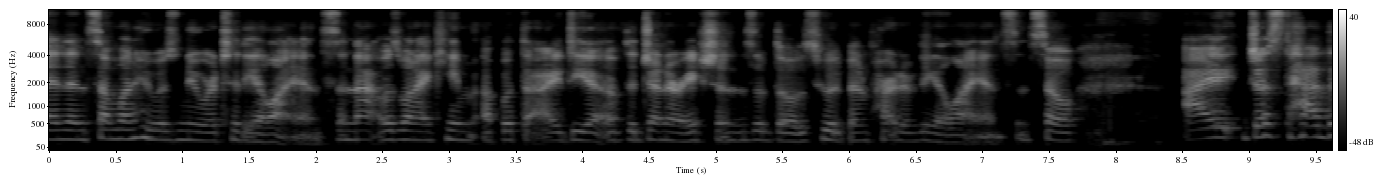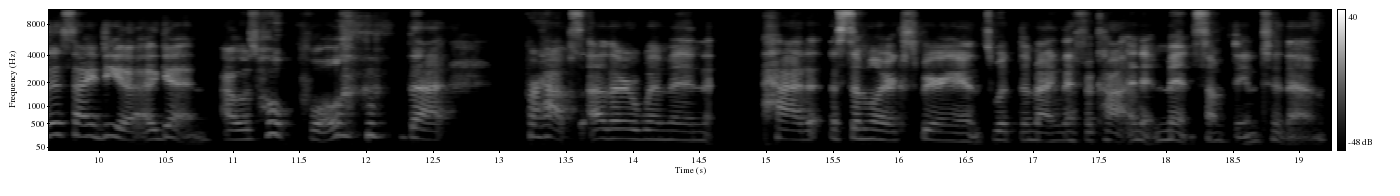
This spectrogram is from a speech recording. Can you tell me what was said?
and then someone who was newer to the alliance. And that was when I came up with the idea of the generations of those who had been part of the alliance. And so I just had this idea again. I was hopeful that perhaps other women had a similar experience with the Magnificat and it meant something to them.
